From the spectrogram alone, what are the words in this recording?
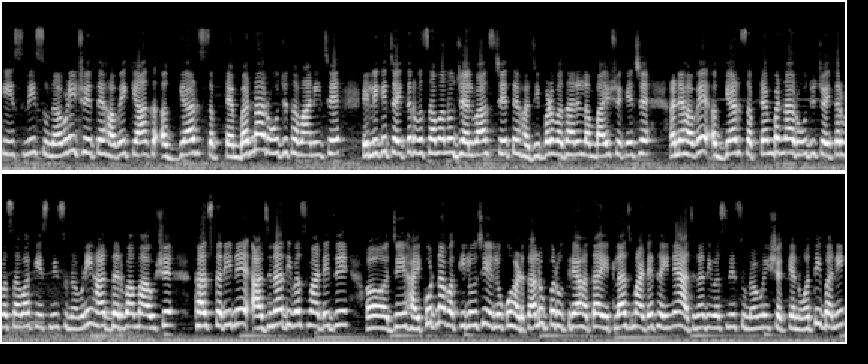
કેસની સુનાવણી છે તે હવે ક્યાંક અગિયાર સપ્ટેમ્બરના રોજ થવાની છે. એટલે કે ચૈતર વસાવાનો જેલવાસ છે તે હજી પણ વધારે લંબાઈ શકે છે અને હવે અગિયાર સપ્ટેમ્બરના રોજ ચૈતર વસાવા કેસની સુનાવણી હાથ ધરવામાં આવશે. ખાસ કરીને આજના દિવસ માટે જે જે હાઈકોર્ટના વકીલો છે, એ લોકો હડતાલ ઉપર ઉતર્યા હતા, એટલા જ માટે થઈને આજના દિવસની સુનાવણી શક્ય નહોતી બની.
